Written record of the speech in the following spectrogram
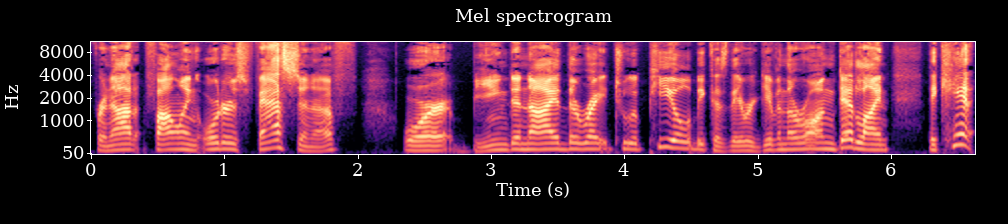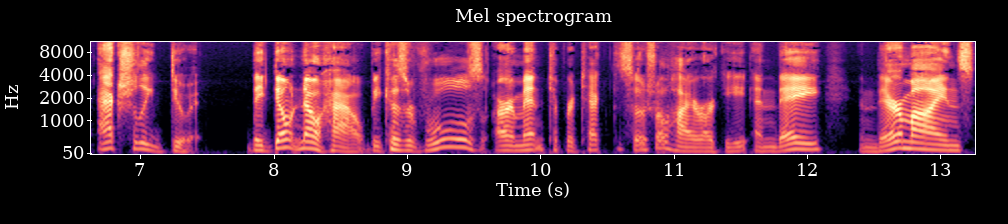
for not following orders fast enough or being denied the right to appeal because they were given the wrong deadline, they can't actually do it. They don't know how because the rules are meant to protect the social hierarchy, and they, in their minds,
